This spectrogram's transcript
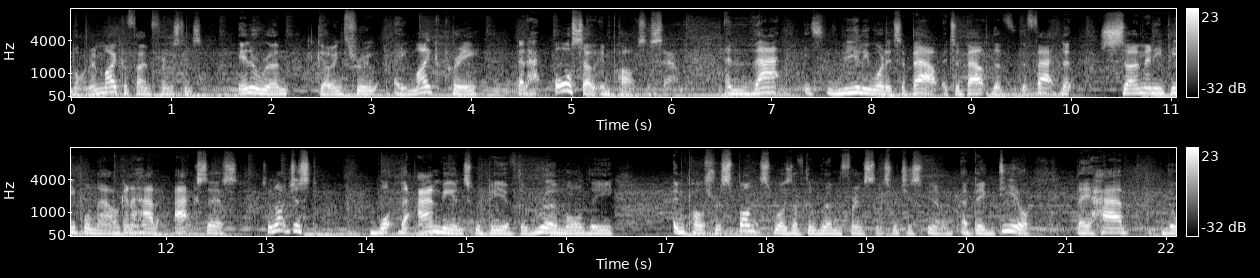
Neumann microphone, for instance, in a room going through a mic pre that also imparts a sound. And that is really what it's about. It's about the, the fact that so many people now are going to have access to not just what the ambience would be of the room or the impulse response was of the room, for instance, which is you know a big deal. They have the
